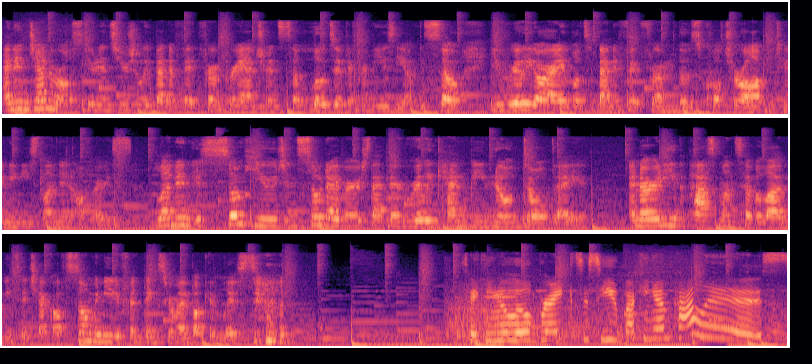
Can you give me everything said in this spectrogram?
And in general, students usually benefit from free entrance to loads of different museums. So you really are able to benefit from those cultural opportunities London offers. London is so huge and so diverse that there really can be no dull day. And already the past months have allowed me to check off so many different things from my bucket list. Taking a little break to see Buckingham Palace!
